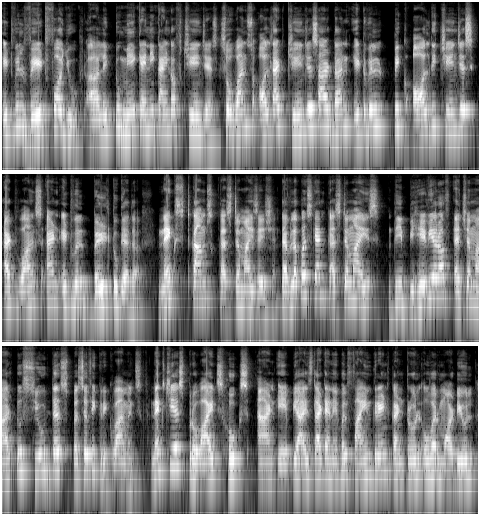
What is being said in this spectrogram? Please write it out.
it will wait for you uh, like to make any kind of changes. So once all that changes are done it will pick all the changes at once and it will build together. Next comes customization. Developers can customize the behavior of hmr to suit the specific requirements. Next.js provides hooks and apis that enable fine-grained control over module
